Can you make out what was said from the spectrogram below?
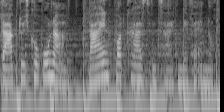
Stark durch Corona, dein Podcast in Zeiten der Veränderung.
